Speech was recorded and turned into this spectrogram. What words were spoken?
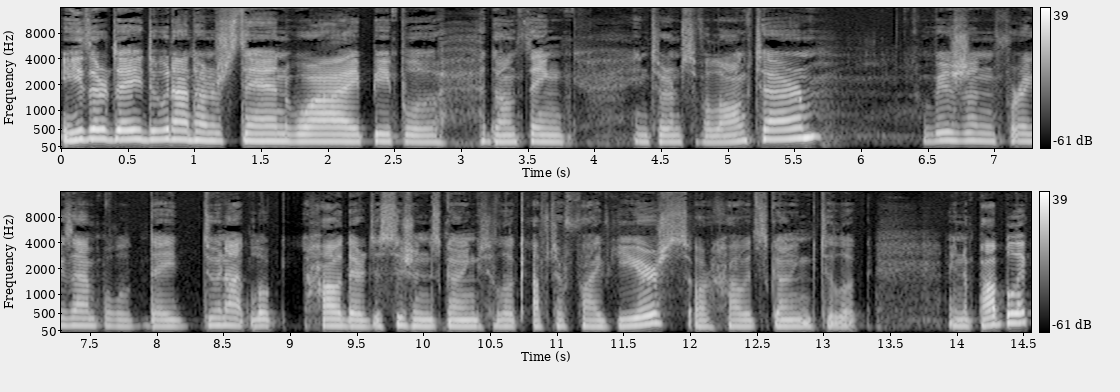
either they do not understand why people don't think in terms of a long term vision for example they do not look how their decision is going to look after five years or how it's going to look in the public.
